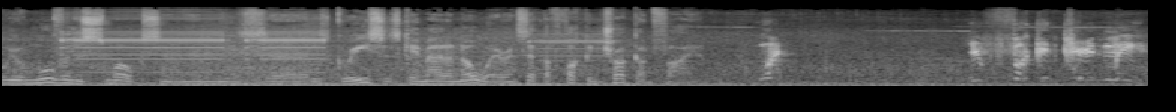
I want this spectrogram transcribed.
We were moving the smokes, and then these, uh, these greasers came out of nowhere and set the fucking truck on fire. What? You fucking kidding me?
